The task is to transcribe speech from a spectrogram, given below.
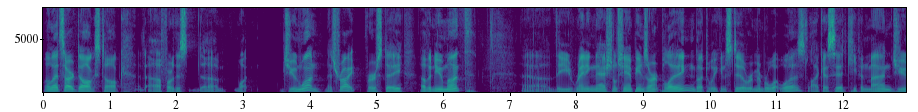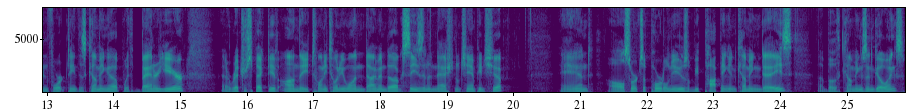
Well, that's our dogs talk uh, for this, uh, what, June 1. That's right. First day of a new month. Uh, the reigning national champions aren't playing, but we can still remember what was. Like I said, keep in mind June 14th is coming up with Banner Year, a retrospective on the 2021 Diamond Dog season and national championship. And all sorts of portal news will be popping in coming days, uh, both comings and goings.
